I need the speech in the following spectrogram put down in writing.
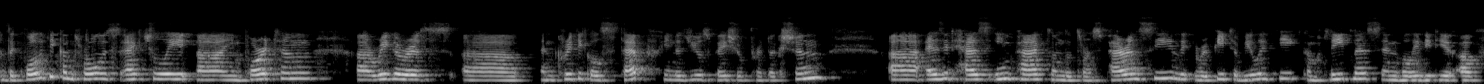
the quality control is actually an important, rigorous and critical step in the geospatial production uh, as it has impact on the transparency, repeatability, completeness, and validity of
